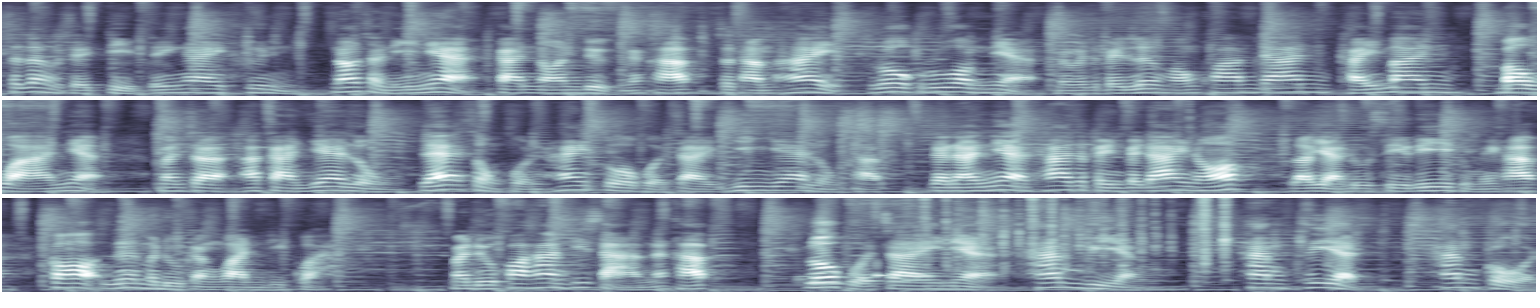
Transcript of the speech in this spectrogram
เส้นเลือดหัวใจตีบได้ง่ายขึ้น นอกจากนี้เนี่ยการนอนดึกนะครับจะทำให้โรคร่วมเนี่ยไม่ว่าจะเป็นเรื่องของความดันไขมันเบาหวานเนี่ยมันจะอาการแย่ลง และส่งผลให้ตัวหัวใจยิ่งแย่ลงครับ ดังนั้นเนี่ยถ้าจะเป็นไปได้เนาะเราอยากดูซีรีส์ถูกไหมครับ ก็เลื่อนมาดูกลางวันดีกว่า มาดูข้อห้ามที่ 3 นะครับโรคหัวใจเนี่ยห้ามเบี่ยง ห้ามเครียด ห้ามโกรธ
